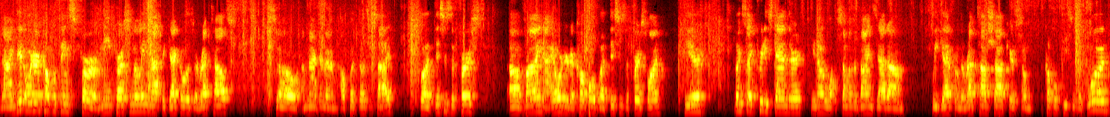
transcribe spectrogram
Now, I did order a couple things for me personally, not the geckos or reptiles. So, I'm not gonna, I'll put those aside. But this is the first uh, vine. I ordered a couple, but this is the first one here. Looks like pretty standard. You know, some of the vines that um, we get from the reptile shop. Here's some, a couple pieces of wood.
